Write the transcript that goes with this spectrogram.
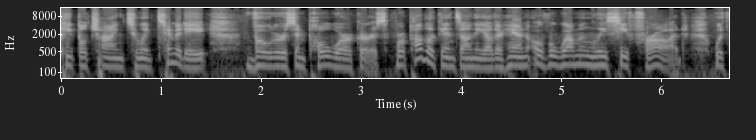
people trying to intimidate voters and poll workers. Republicans, on the other hand, overwhelmingly see fraud, with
